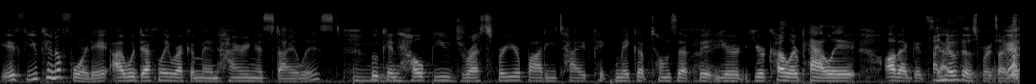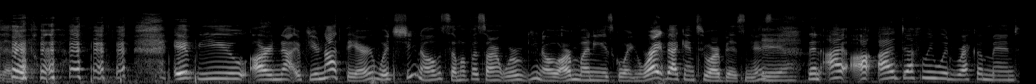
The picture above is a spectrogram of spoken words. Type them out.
if you can afford it, I would definitely recommend hiring a stylist who can mm. help you dress for your body type, pick makeup tones that fit your your color palette, all that good stuff. I know those words. I love them. if you are are not, if you're not there, which you know some of us aren't, we're you know our money is going right back into our business. Yeah. Then I, I I definitely would recommend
